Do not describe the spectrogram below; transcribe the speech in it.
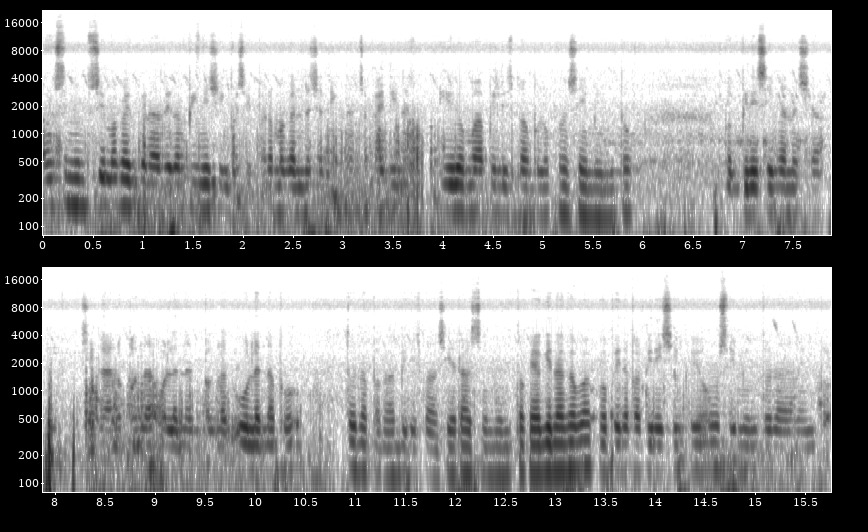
Ang siminto si mga idol natin ng finishing kasi para maganda siya tingnan, tsaka hindi na yung mabilis mabulok ng siminto. Pag pinisingan na siya, kasi lalo pag naulanan, pag nag-ulan na po, ito napakabilis masira ang siminto. Kaya ginagawa ko, pinapapinising ko yung siminto namin po.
